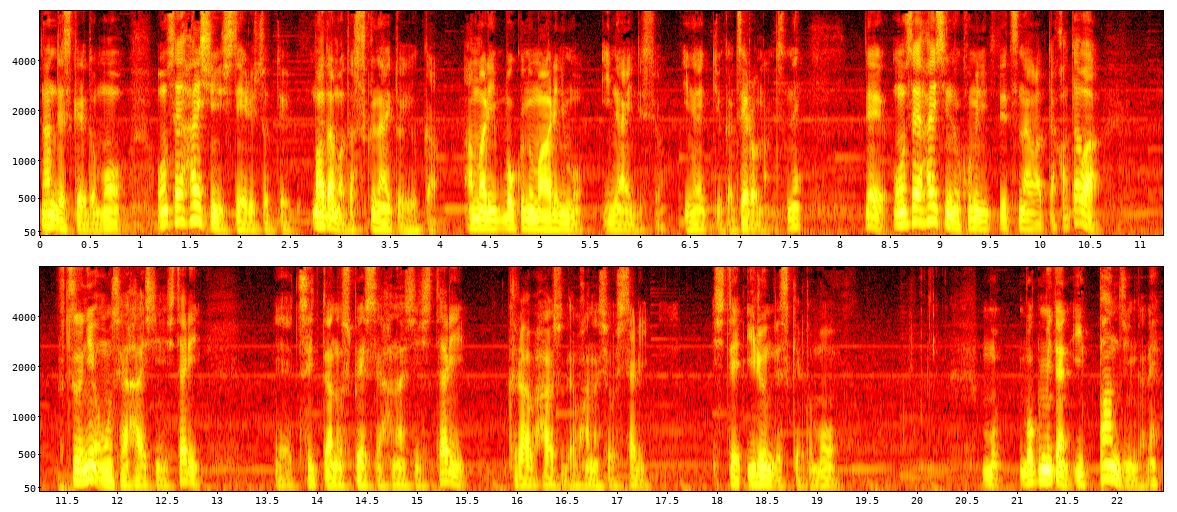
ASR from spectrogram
なんですけれども音声配信している人ってまだまだ少ないというかあまり僕の周りにもいないんですよ。いないっていうかゼロなんですね。で音声配信のコミュニティでつながった方は普通に音声配信したりえー、ツイッターのスペースで話したりクラブハウスでお話をしたりしているんですけれどももう僕みたいな一般人がね、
